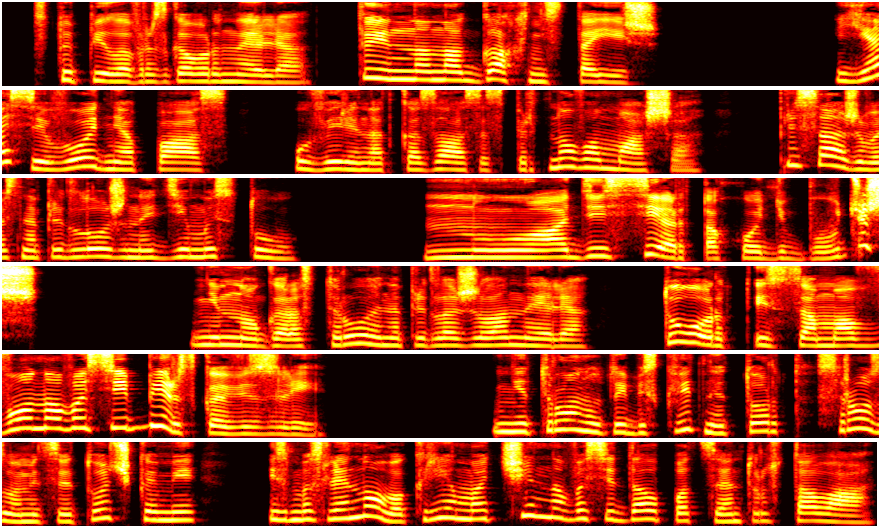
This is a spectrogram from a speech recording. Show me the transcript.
– вступила в разговор Неля. «Ты на ногах не стоишь!» «Я сегодня пас», – уверенно отказалась от спиртного Маша, присаживаясь на предложенный Димой стул. «Ну, а десерта хоть будешь?» Немного расстроенно предложила Неля. «Торт из самого Новосибирска везли!» Нетронутый бисквитный торт с розовыми цветочками из масляного крема чинно восседал по центру стола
